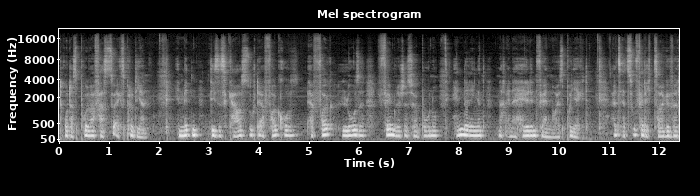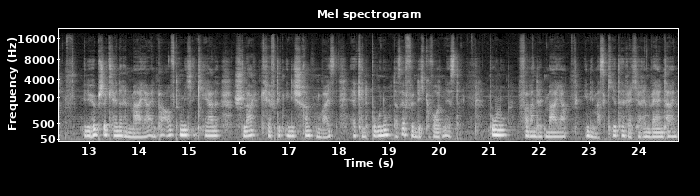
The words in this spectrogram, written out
droht das Pulverfass zu explodieren. Inmitten dieses Chaos sucht der erfolglose Filmregisseur Bono händeringend nach einer Heldin für ein neues Projekt. Als er zufällig Zeuge wird, wie die hübsche Kellnerin Maya ein paar aufdringliche Kerle schlagkräftig in die Schranken weist, erkennt Bono, dass er fündig geworden ist. Bono verwandelt Maya in die maskierte Rächerin Valentine.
